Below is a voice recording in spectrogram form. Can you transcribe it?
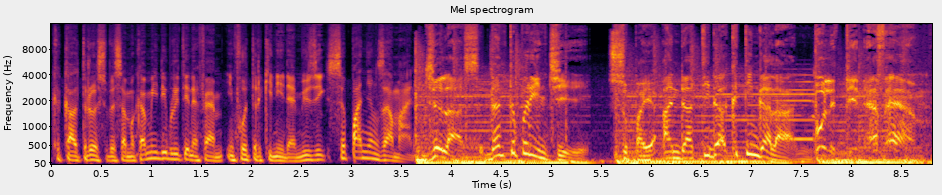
Kekal terus bersama kami di Bulletin FM, info terkini dan muzik sepanjang zaman. Jelas dan terperinci supaya anda tidak ketinggalan. Bulletin FM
